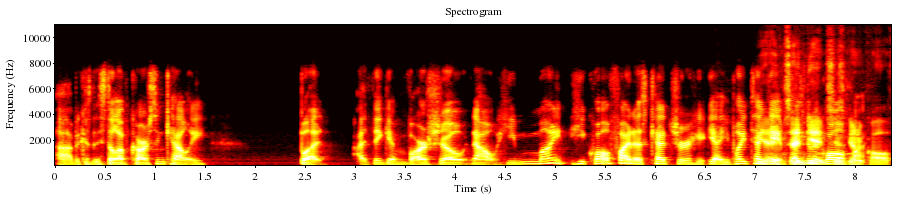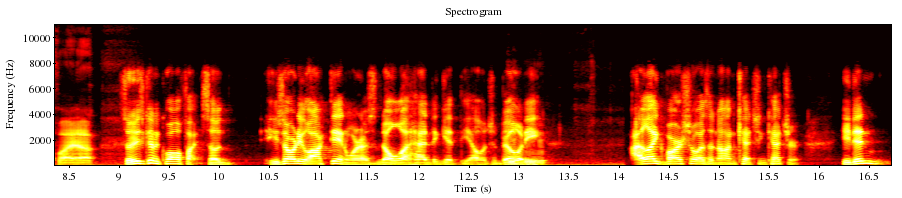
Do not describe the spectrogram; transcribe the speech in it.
uh, because they still have Carson Kelly, but I think if Varsho now he might he qualified as catcher. He, yeah, he played 10 yeah, games. 10 he's games. He's going to qualify. Yeah. So he's going to qualify. So he's already locked in. Whereas Nola had to get the eligibility. Mm-hmm. I like Varsho as a non-catching catcher. He didn't.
